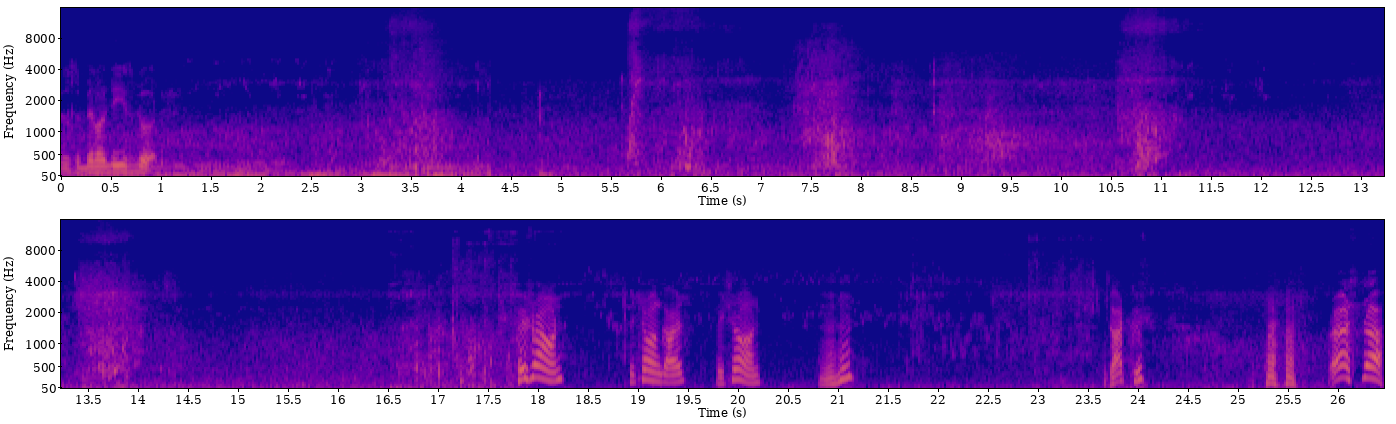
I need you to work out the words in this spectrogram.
Visibility is good Fish on. Fish on, guys. Fish on. Mm-hmm. Got you. Rasta!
